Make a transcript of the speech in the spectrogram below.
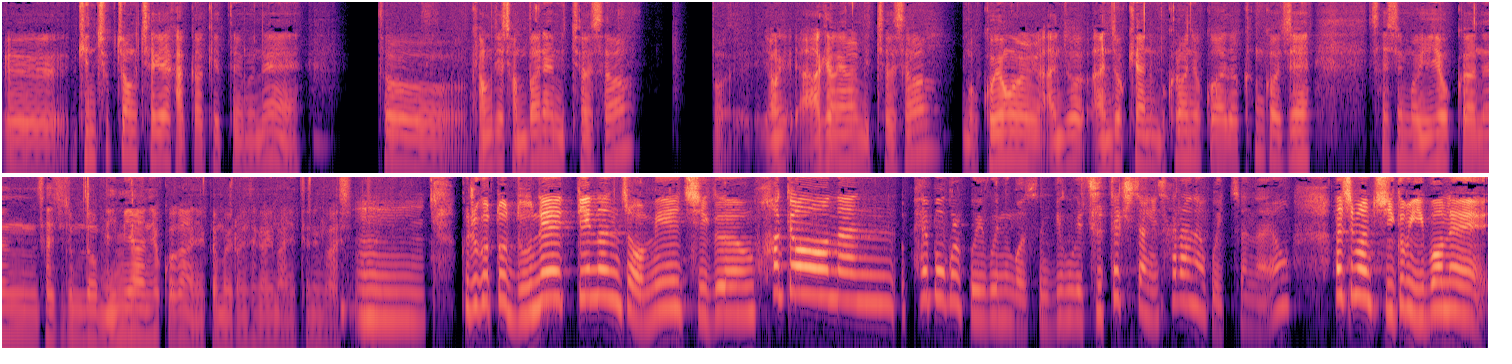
그 긴축 정책에 가깝기 때문에 또 경제 전반에 미쳐서 뭐 영, 악영향을 미쳐서 뭐 고용을 안, 좋, 안 좋게 하는 뭐 그런 효과가 더 큰 거지 사실 뭐 이 효과는 사실 좀 더 미미한 효과가 아닐까 뭐 이런 생각이 많이 드는 것 같습니다. 음, 그리고 또 눈에 띄는 점이 지금 확연한 회복을 보이고 있는 것은 미국의 주택 시장이 살아나고 있잖아요. 하지만 지금 이번에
